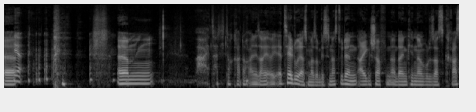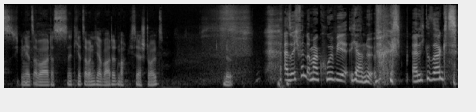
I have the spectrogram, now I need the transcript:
Äh, Ja. Ähm, ah, jetzt hatte ich doch gerade noch eine Sache. Erzähl du erst mal so ein bisschen. Hast du denn Eigenschaften an deinen Kindern, wo du sagst, krass, ich bin jetzt aber, das hätte ich jetzt aber nicht erwartet, macht mich sehr stolz? Nö. Also ich finde immer cool, wie, ja, nö, ehrlich gesagt.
